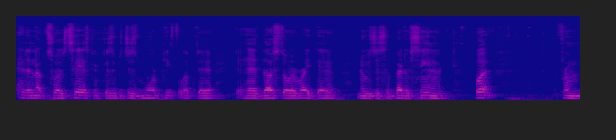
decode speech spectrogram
heading up towards Tasker because it was just more people up there. They had the store right there, and it was just a better scenery. But from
